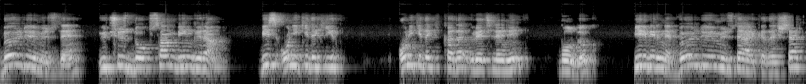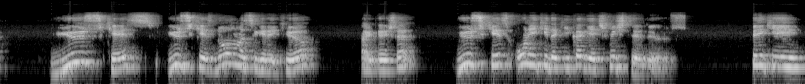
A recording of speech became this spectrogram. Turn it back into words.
böldüğümüzde 390 bin gram biz 12 dakika 12 dakikada üretileni bulduk. Birbirine böldüğümüzde arkadaşlar 100 kez 100 kez ne olması gerekiyor? Arkadaşlar 100 kez 12 dakika geçmiştir diyoruz. Peki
